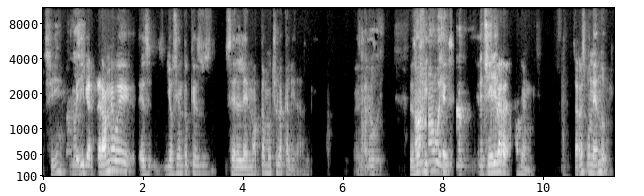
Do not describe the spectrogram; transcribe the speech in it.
sí. Bueno, Y. Berterame, güey, es, yo siento que es- se le nota mucho la calidad, güey. Claro, güey. No, no, güey. En serio. responden. Está respondiendo, güey.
